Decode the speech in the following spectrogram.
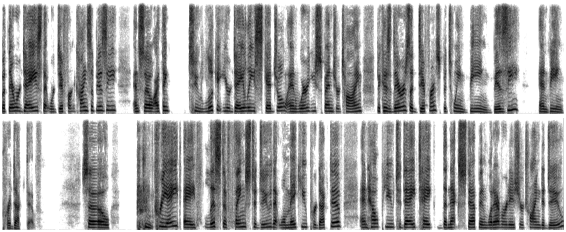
but there were days that were different kinds of busy and so i think to look at your daily schedule and where you spend your time because there is a difference between being busy and being productive. So create a list of things to do that will make you productive and help you today take the next step in whatever it is you're trying to do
